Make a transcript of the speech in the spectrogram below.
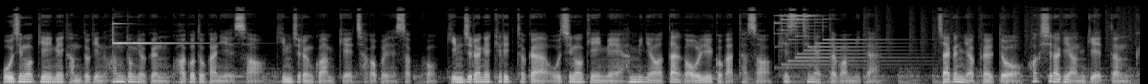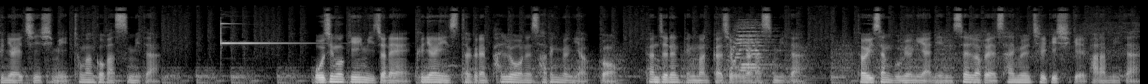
오징어 게임의 감독인 황동혁은 과거 도가니에서 김주령과 함께 작업을 했었고 김주령의 캐릭터가 오징어 게임의 한미녀와 딱 어울릴 것 같아서 캐스팅했다고 합니다. 작은 역할도 확실하게 연기했던 그녀의 진심이 통한 것 같습니다. 오징어 게임 이전에 그녀의 인스타그램 팔로워는 400명이었고 현재는 100만까지 올라갔습니다. 더 이상 무명이 아닌 셀럽의 삶을 즐기시길 바랍니다.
